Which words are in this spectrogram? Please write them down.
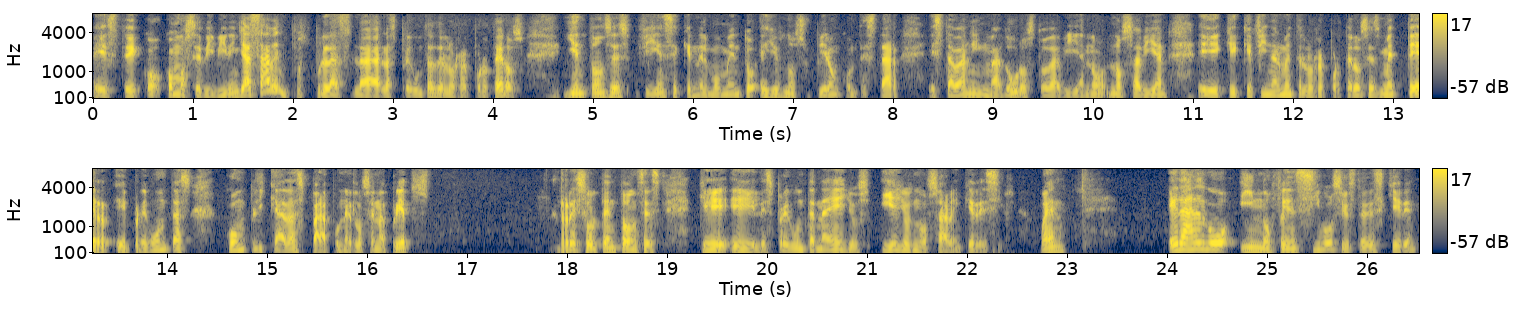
este, cómo se dividen, ya saben, pues las, las preguntas de los reporteros. Y entonces, fíjense que en el momento ellos no supieron contestar, estaban inmaduros todavía, ¿no? No sabían eh, que, que, finalmente los reporteros es meter eh, preguntas complicadas para ponerlos en aprietos. Resulta entonces que eh, les preguntan a ellos y ellos no saben qué decir. Bueno, era algo inofensivo, si ustedes quieren,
